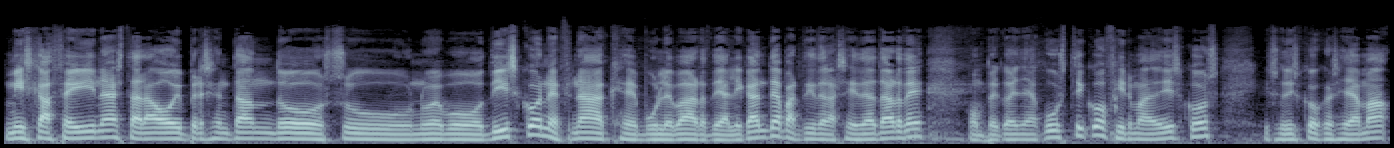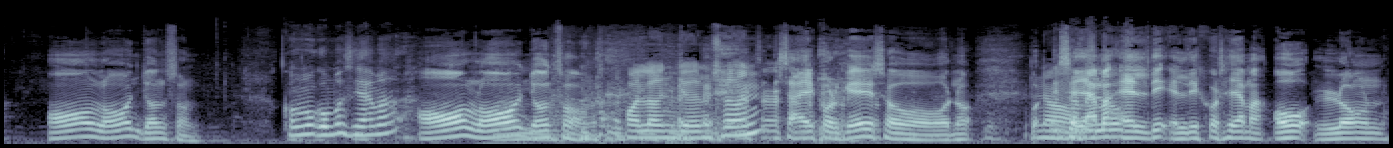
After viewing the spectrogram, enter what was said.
Miss Cafeína estará hoy presentando su nuevo disco en FNAC Boulevard de Alicante a partir de las 6 de la tarde, con pequeño acústico, firma de discos y su disco que se llama All On Johnson. ¿Cómo, cómo se llama? All On Johnson. All On Johnson. ¿Sabéis por qué es o no? No. Se llama, el, el disco se llama All On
